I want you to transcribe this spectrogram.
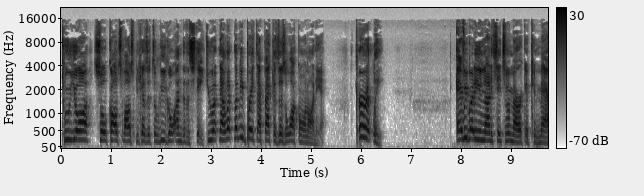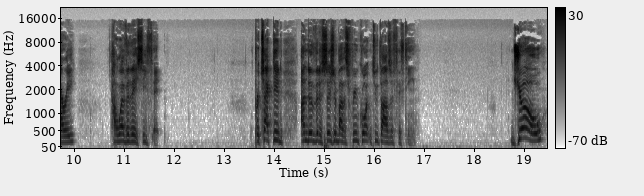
to your so-called spouse because it's illegal under the state. You now let, let me break that back because there's a lot going on here. Currently, everybody in the United States of America can marry however they see fit protected under the decision by the Supreme Court in 2015. Joe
